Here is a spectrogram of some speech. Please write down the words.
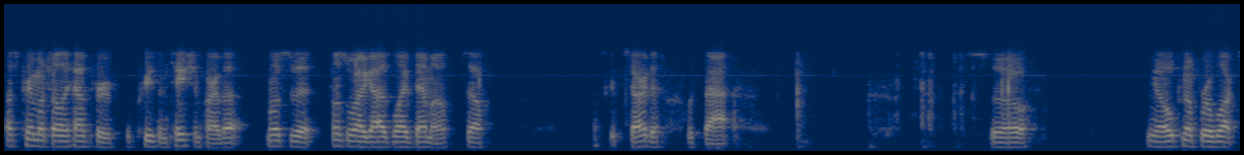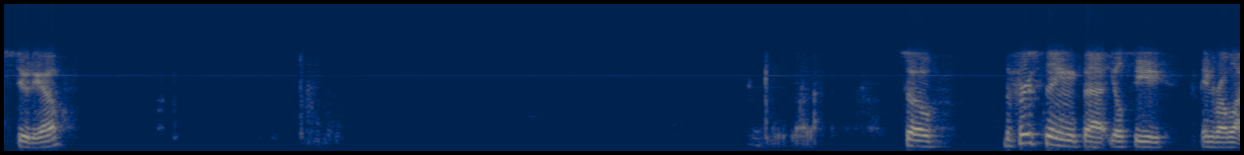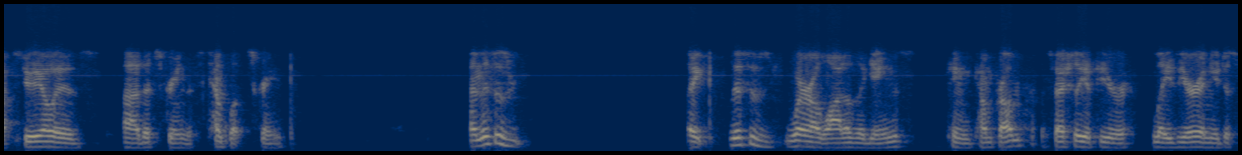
that's pretty much all I have for the presentation part of it. Most of it, most of what I got is live demo. So let's get started with that. So, you know, open up Roblox Studio. So the first thing that you'll see in Roblox Studio is uh, this screen, this template screen. And this is like, this is where a lot of the games can come from, especially if you're lazier and you just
